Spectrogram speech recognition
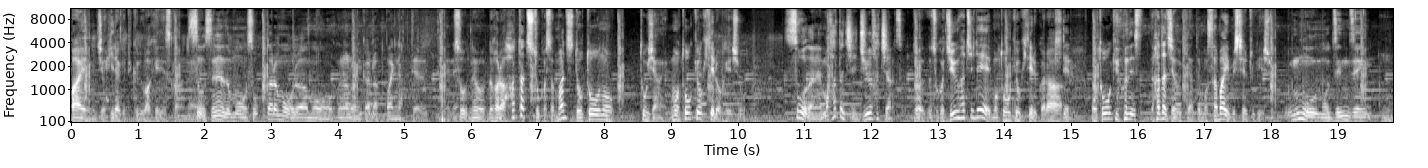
パーへの道が開けてくるわけですからね。そうですね。でもうそこからもう俺はもう船乗りからラッパーになってやるっていうね。そう。でもだから二十歳とかさマジ怒涛の時じゃない？もう東京来てるわけでしょ？そうだね。もう二十歳で18なんですよ。そっか18でもう東京来てるから来てる。もう東京で二十歳の時なんてもうサバイブしてる時でしょ、もうもう全然うん、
